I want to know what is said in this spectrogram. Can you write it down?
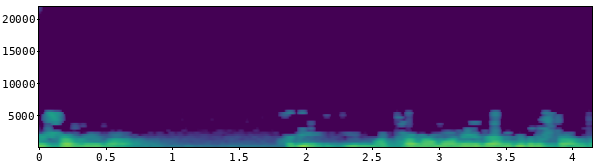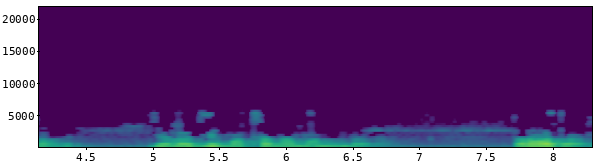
విషమివ. అది ఈ మథనం అనే దానికి దృష్టాంతం అది. జలధి మథన మందర. తర్వాత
